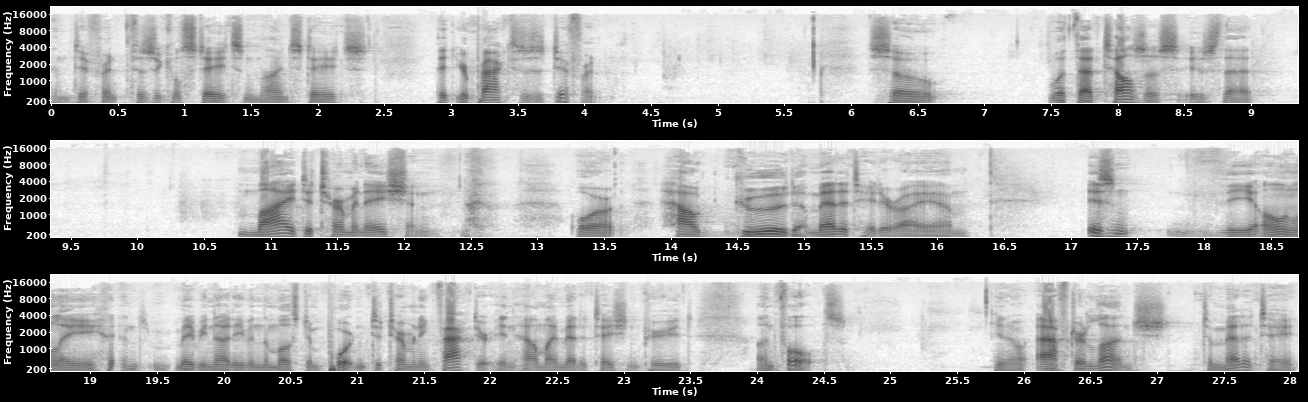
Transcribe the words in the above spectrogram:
in different physical states and mind states, that your practice is different. So, what that tells us is that my determination or how good a meditator I am isn't the only, and maybe not even the most important determining factor in how my meditation period unfolds. You know, after lunch to meditate,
